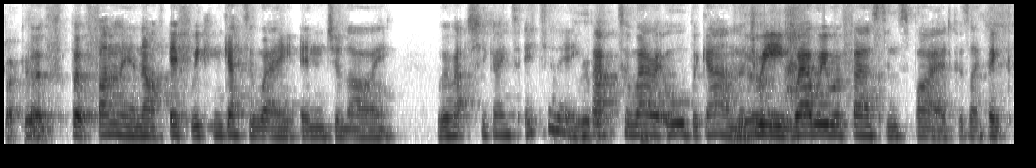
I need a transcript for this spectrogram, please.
back end. But, but funnily enough, if we can get away in July, we're actually going to Italy, we're back, back to where it all began, the yeah. dream, where we were first inspired. Because I think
